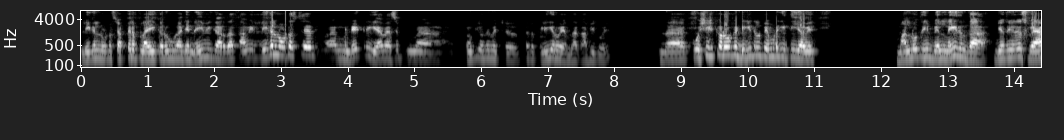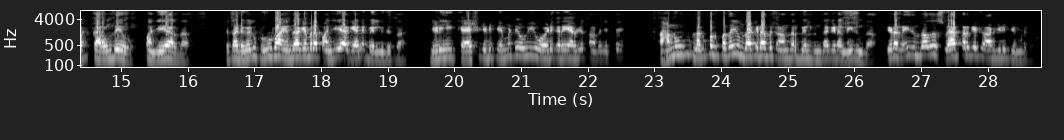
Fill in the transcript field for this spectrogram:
ਲੀਗਲ ਨੋਟਿਸ ਆਪੇ ਰਿਪਲਾਈ ਕਰੂਗਾ, ਜੇ ਨਹੀਂ ਵੀ ਕਰਦਾ ਤਾਂ ਵੀ ਲੀਗਲ ਨੋਟਿਸ ਤੇ ਮੈਂਡੇਟਰੀ ਆ ਵੈਸੇ ਕਿਉਂਕਿ ਉਹਦੇ ਵਿੱਚ ਫਿਰ ਕਲੀਅਰ ਹੋ ਜਾਂਦਾ ਕਾਫੀ ਕੁਝ। ਕੋਸ਼ਿਸ਼ ਕਰੋ ਕਿ ਡਿਜੀਟਲ ਪੇਮੈਂਟ ਕੀਤੀ ਜਾਵੇ। ਮੰਨ ਲਓ ਤੁਸੀਂ ਬਿੱਲ ਨਹੀਂ ਦਿੰਦਾ, ਜੇ ਤੁਸੀਂ ਉਹਦੇ ਸਵੈਪ ਕਰਾਉਂਦੇ ਹੋ 5000 ਦਾ, ਤੇ ਤੁਹਾਡੇ ਕੋਲ ਇੱਕ ਪ੍ਰੂਫ ਆ ਜਾਂਦਾ ਕਿ ਮੇਰਾ 5000 ਗਿਆ ਨੇ ਬਿੱਲ ਨਹੀਂ ਦਿੱਤਾ। ਜਿਹੜੀ ਕੈਸ਼ ਜਿਹੜੀ ਪੇਮੈਂਟ ਹੈ ਉਹ ਵੀ ਅਵੋਇਡ ਕਰੇ ਇਹੋ ਜਿਹੇ ਥਾਂ ਤੇ ਜਿੱਥੇ ਸਾਨੂੰ ਲਗਭਗ ਪਤਾ ਹੀ ਹੁੰਦਾ ਕਿਹੜਾ ਦੁਕਾਨਦਾਰ ਬਿੱਲ ਦਿੰਦਾ, ਕਿਹੜਾ ਨਹੀਂ ਦਿੰਦਾ। ਜਿਹੜਾ ਨਹੀਂ ਦਿੰਦਾ, ਉਹਦਾ ਸਵੈਪ ਕਰਕੇ ਕਾਰਡ ਜਿਹੜੀ ਪੇਮੈਂਟ ਕਰੋ।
